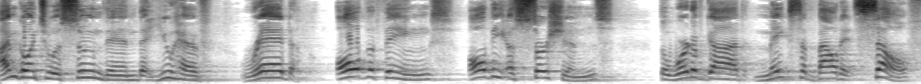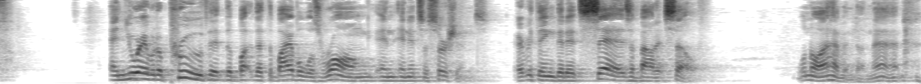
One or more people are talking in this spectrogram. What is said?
I'm going to assume then that you have read all the things, all the assertions the Word of God makes about itself, and you were able to prove that the, that the Bible was wrong in, in its assertions, everything that it says about itself. Well, no, I haven't done that.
